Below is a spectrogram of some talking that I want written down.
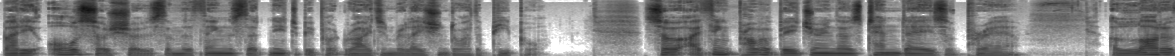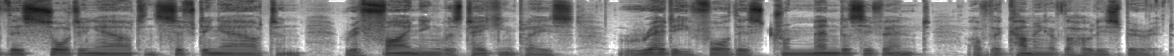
but He also shows them the things that need to be put right in relation to other people. So I think probably during those 10 days of prayer, a lot of this sorting out and sifting out and refining was taking place, ready for this tremendous event of the coming of the Holy Spirit.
